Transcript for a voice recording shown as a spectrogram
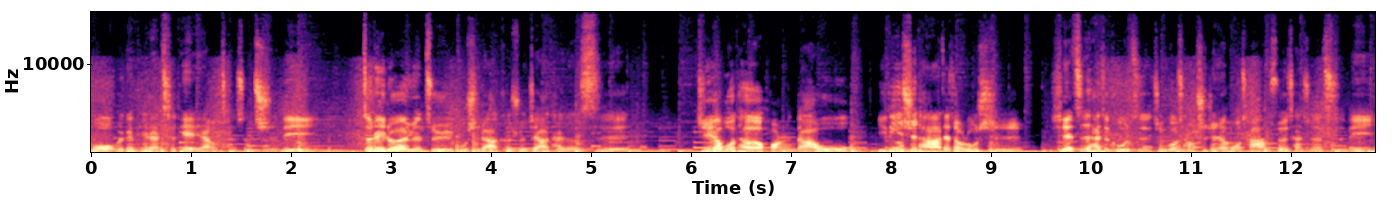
珀会跟天然磁铁一样产生磁力。这理论源自于古希腊科学家泰勒斯。吉尔伯特恍然大悟，一定是他在走路时，鞋子还是裤子经过长时间的摩擦，所以产生的磁力，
